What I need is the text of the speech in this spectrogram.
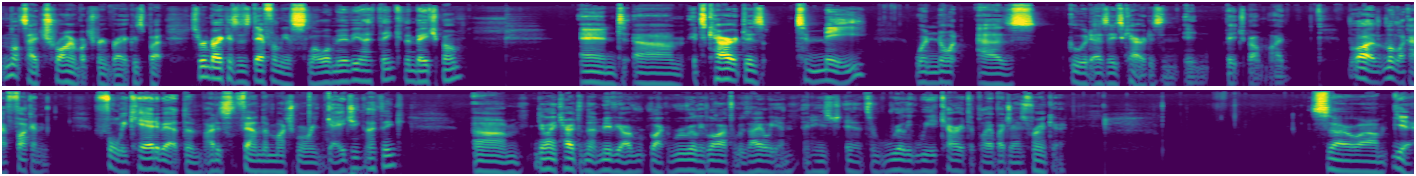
not say try and watch Spring Breakers, but Spring Breakers is definitely a slower movie, I think, than Beach Bum. And um, its characters to me, were not as good as these characters in, in Beach Bum. I not like I fucking fully cared about them. I just found them much more engaging. I think. Um, the only character in that movie I like really liked was Alien, and he's and it's a really weird character played by James Franco. So um, yeah,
